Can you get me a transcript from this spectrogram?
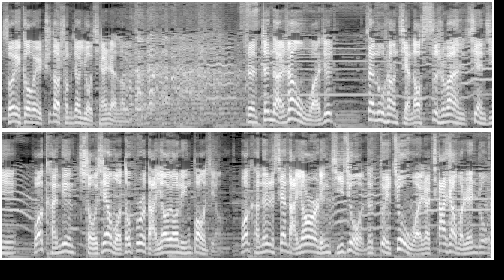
所以各位知道什么叫有钱人了吗？这真的让我就在路上捡到四十万现金，我肯定首先我都不是打幺幺零报警。我肯定是先打幺二零急救，这对救我一下，掐下我人中，是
